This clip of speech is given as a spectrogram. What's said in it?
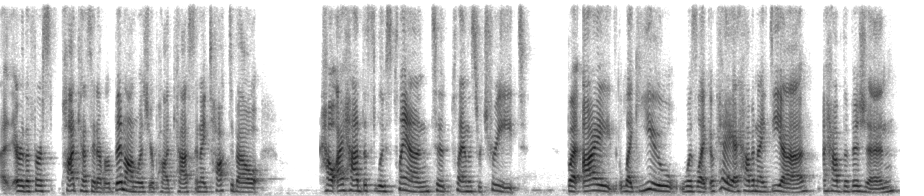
uh, or the first podcast I'd ever been on was your podcast. And I talked about how I had this loose plan to plan this retreat. But I, like you, was like, okay, I have an idea, I have the vision.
